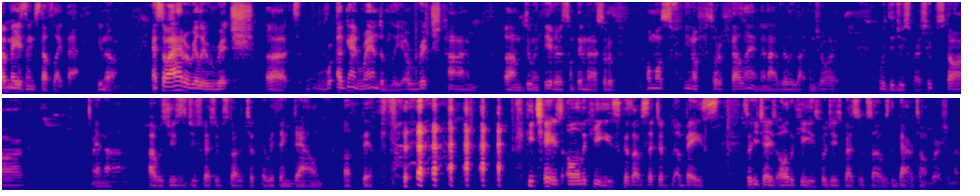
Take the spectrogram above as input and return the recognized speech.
amazing stuff like that you know. And so i had a really rich uh, again randomly a rich time um, doing theater. Something that i sort of almost you know sort of fell in and i really like enjoyed. We did jesus christ superstar and uh, i was jesus jesus christ superstar. Took everything down a fifth. He changed all the keys because i'm such a, a bass so he changed all the keys for jesus christ superstar it was the baritone version of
